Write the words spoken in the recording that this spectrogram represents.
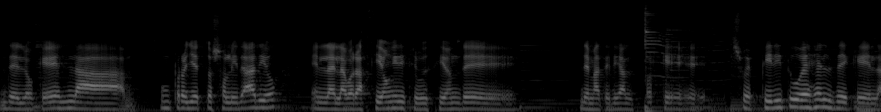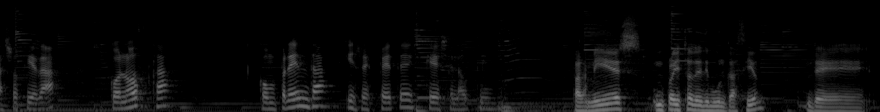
de lo que es la, un proyecto solidario en la elaboración y distribución de, de material, porque su espíritu es el de que la sociedad conozca, comprenda y respete qué es el autismo. Para mí es un proyecto de divulgación, de,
